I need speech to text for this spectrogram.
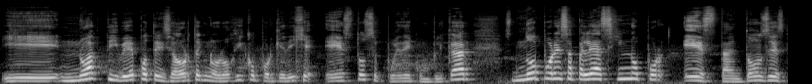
Y no activé potencial tecnológico porque dije esto se puede complicar. No por esa pelea, sino por esta. Entonces,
